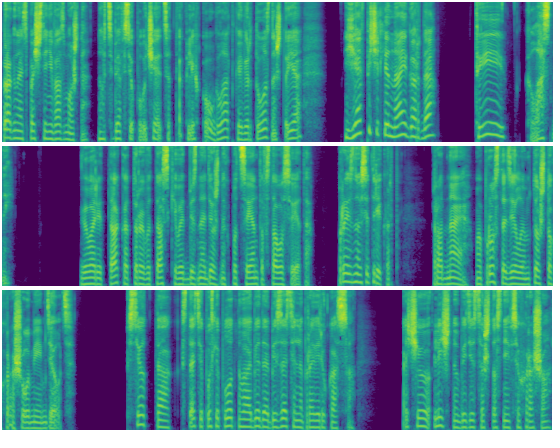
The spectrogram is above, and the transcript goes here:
прогнать почти невозможно. Но у тебя все получается так легко, гладко, виртуозно, что я... Я впечатлена и горда. Ты классный. Говорит та, которая вытаскивает безнадежных пациентов с того света. Произносит Рикард. Родная, мы просто делаем то, что хорошо умеем делать. Все так. Кстати, после плотного обеда обязательно проверю кассу. Хочу лично убедиться, что с ней все хорошо.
